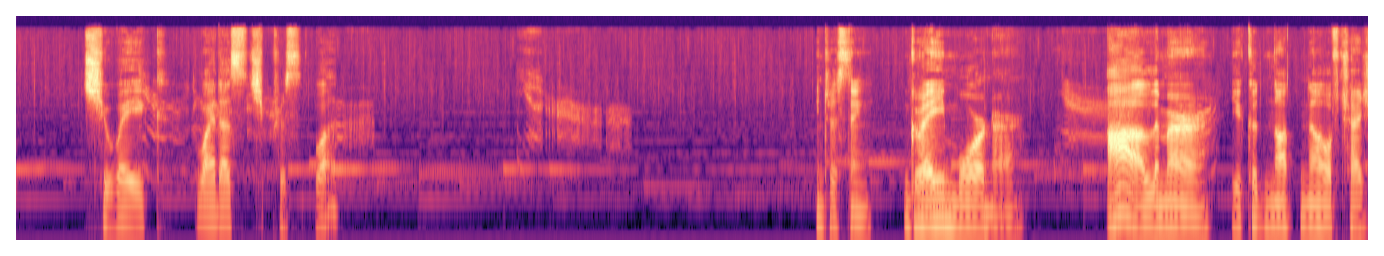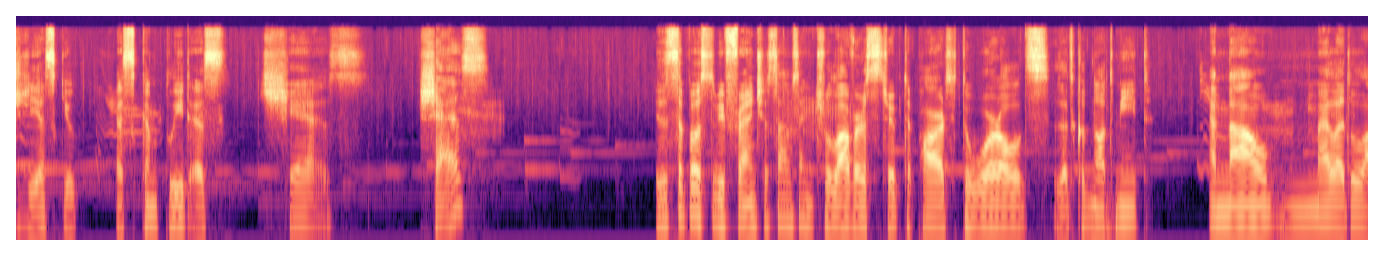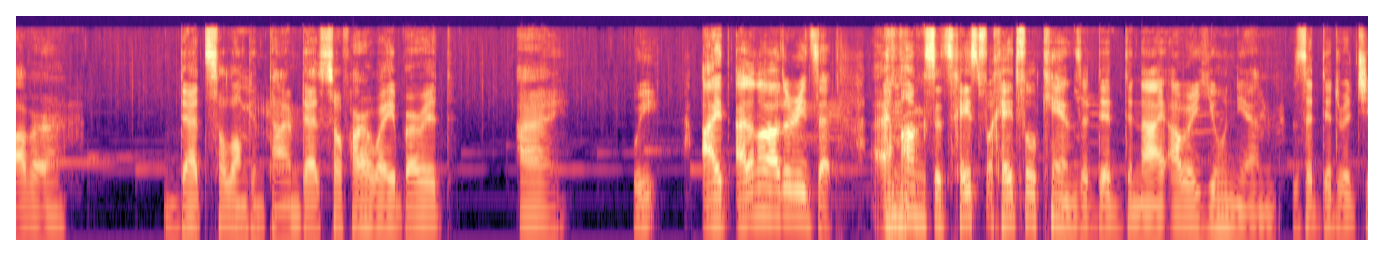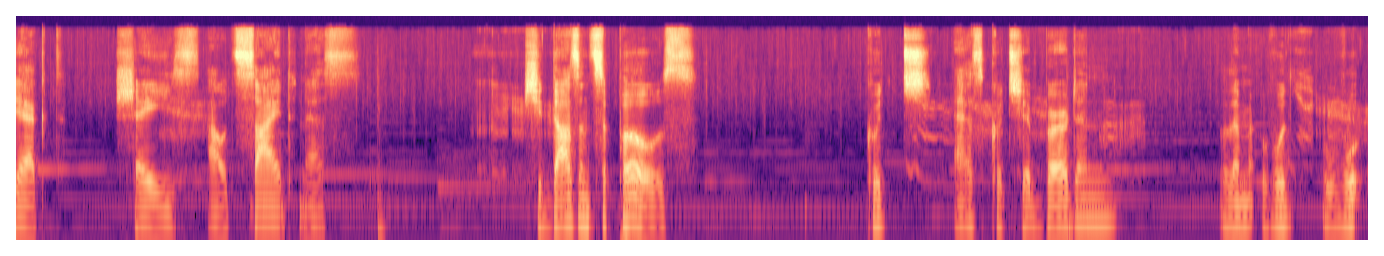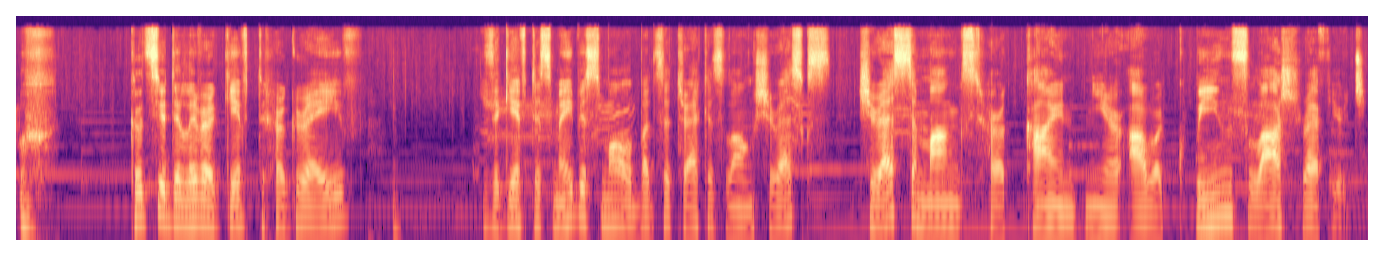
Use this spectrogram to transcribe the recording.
she wake? Why does she pres- what? Interesting. Grey Mourner. Ah, Lemur, you could not know of tragedy as, you, as complete as Chess. Chess? Is it supposed to be French or something? True lovers stripped apart, two worlds that could not meet. And now, melod lover. Dead so long in time, dead so far away, buried. I... We... I, I don't know how to read that. Amongst its hateful, hateful kin that did deny our union, that did reject Shay's outsideness. She doesn't suppose. Could as could she burden Lem would, would could you deliver a gift to her grave? The gift is maybe small, but the track is long. She rests, she rests amongst her kind near our queen slash refuge.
